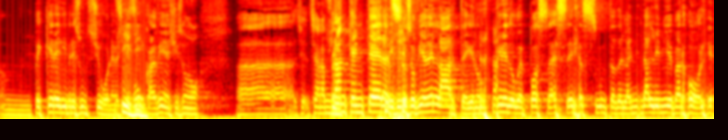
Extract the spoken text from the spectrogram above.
um, peccherei di presunzione, perché sì, comunque sì. alla fine ci sono... Uh, c'è una branca intera di filosofia dell'arte che non credo che possa essere riassunta dalla, dalle mie parole.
